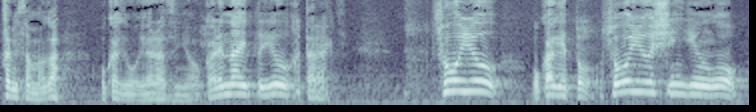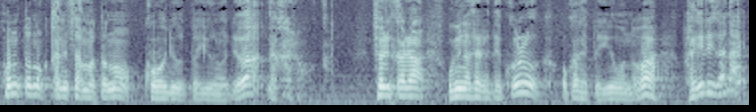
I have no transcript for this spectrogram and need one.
神様がおかげをやらずには置かれないという働き。そういうおかげとそういう信心を本当の神様との交流というのではなかろうか。それから生み出されてくるおかげというものは限りがない。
